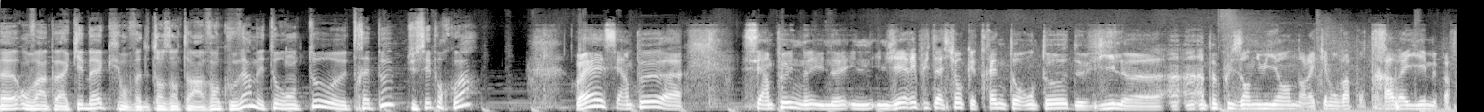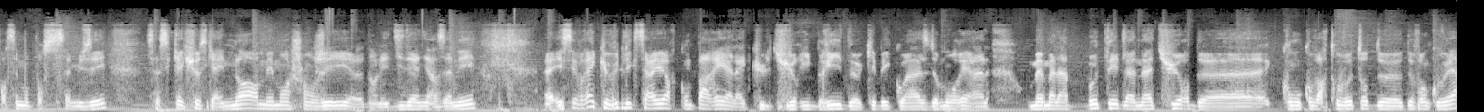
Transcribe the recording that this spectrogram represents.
Euh, on va un peu à Québec, on va de temps en temps à Vancouver, mais Toronto, euh, très peu. Tu sais pourquoi? Ouais, c'est un peu. Euh, c'est un peu une, une, une, vieille réputation que traîne Toronto de ville euh, un, peu plus ennuyante dans laquelle on va pour travailler mais pas forcément pour s'amuser. Ça c'est quelque chose qui a énormément changé euh, dans les dix dernières années. Et c'est vrai que vu de l'extérieur comparé à la culture hybride québécoise de Montréal ou même à la beauté de la nature qu'on va retrouver autour de, de Vancouver,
